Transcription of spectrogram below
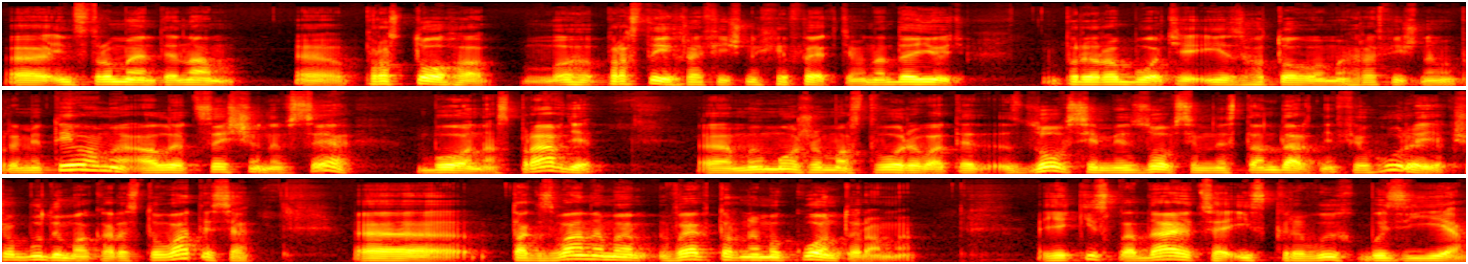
е, інструменти нам е, простого, е, простих графічних ефектів надають при роботі із готовими графічними примітивами, але це ще не все, бо насправді е, ми можемо створювати зовсім і зовсім нестандартні фігури, якщо будемо користуватися е, так званими векторними контурами, які складаються із кривих без'є.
